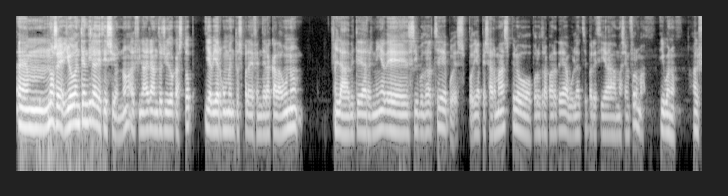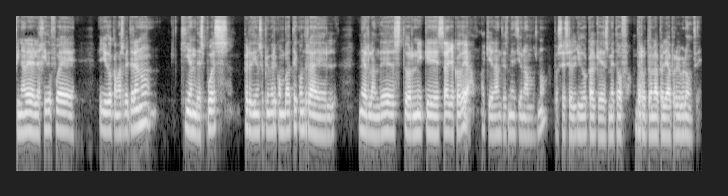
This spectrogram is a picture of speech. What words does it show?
Em, no sé, yo entendí la decisión, ¿no? Al final eran dos judokas top y había argumentos para defender a cada uno. La veteranía de Sibulache pues podía pesar más, pero por otra parte Abulache parecía más en forma. Y bueno, al final el elegido fue el judoka más veterano, quien después perdió en su primer combate contra el neerlandés Tornike Sayakodea, a quien antes mencionamos, ¿no? Pues es el judoka al que Smetov derrotó en la pelea por el bronce.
